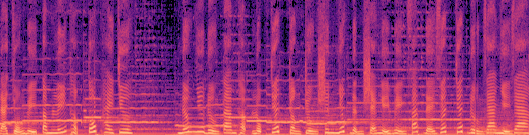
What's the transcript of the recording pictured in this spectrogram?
Đã chuẩn bị tâm lý thật tốt hay chưa? Nếu như đường tam thập lục chết, Trần Trường Sinh nhất định sẽ nghĩ biện pháp để giết chết đường gia nhị gia.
